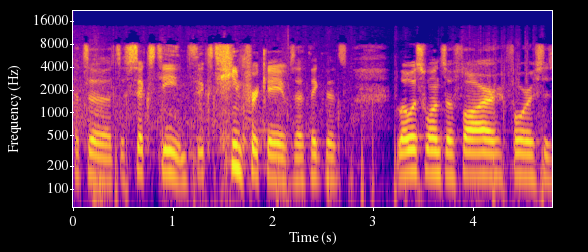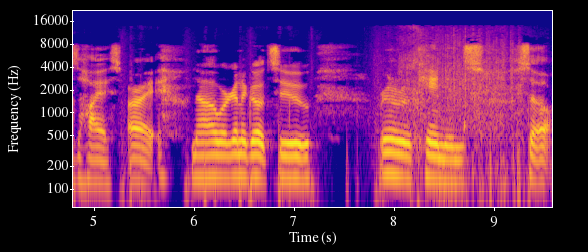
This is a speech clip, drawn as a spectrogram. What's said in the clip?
that's a it's a 16. 16 for caves. I think that's lowest one so far. Forest is the highest. All right, now we're gonna go to gonna canyons. So,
